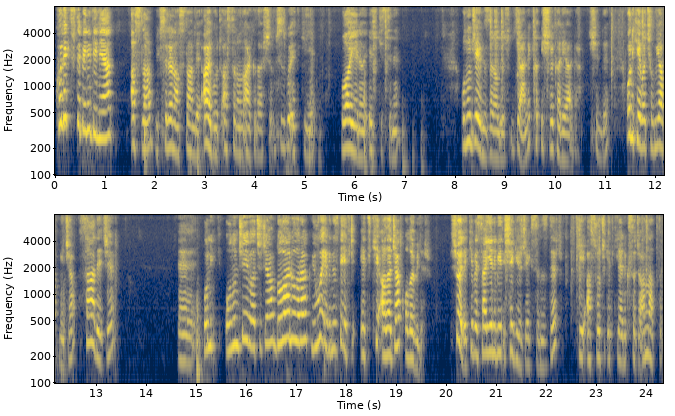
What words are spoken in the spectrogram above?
Kolektifte beni dinleyen aslan, yükselen aslan ve ay burcu aslan olan arkadaşlarım siz bu etkiyi, yeni ay etkisini 10. evinizden alıyorsunuz. Yani iş ve kariyerden. Şimdi 12 ev açılımı yapmayacağım. Sadece e, 12, 10. evi açacağım. Dolaylı olarak yuva evinizde etki, etki alacak olabilir. Şöyle ki mesela yeni bir işe gireceksinizdir. Ki astrolojik etkilerini kısaca anlattım.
